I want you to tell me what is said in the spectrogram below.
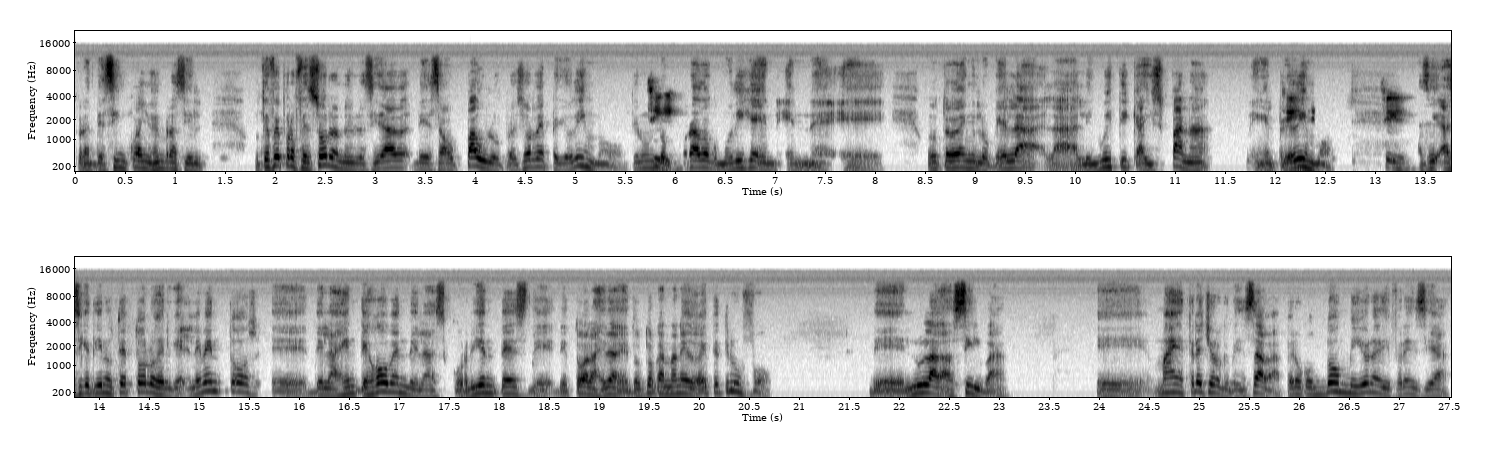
durante cinco años en Brasil, usted fue profesor en la Universidad de Sao Paulo, profesor de periodismo, tiene un doctorado, como dije, en, en eh, doctorado en lo que es la, lingüística hispana en el periodismo. Sí. Así, así, que tiene usted todos los elementos de la gente joven, de las corrientes de, de todas las edades. Doctor Candanedo, este triunfo de Lula da Silva, eh, más estrecho de lo que pensaba, pero con dos millones de diferencia.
